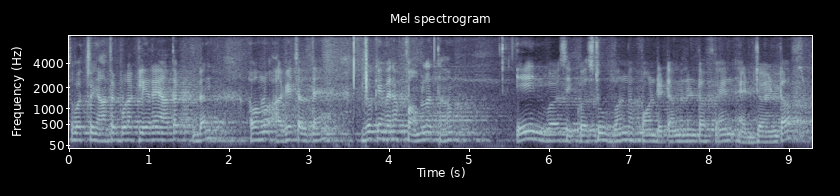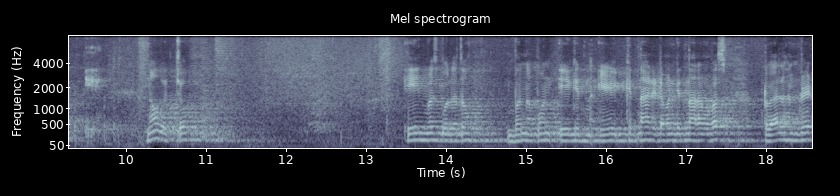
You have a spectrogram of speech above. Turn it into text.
तो बच्चों, यहाँ तक पूरा क्लियर है? यहाँ तक डन अब हम लोग आगे चलते हैं। जो कि मेरा फॉर्मूला था A inverse equals to one upon determinant of an adjoint of A now बच्चों ए इनवर्स बोले तो वन अपॉन ए कितना ए कितना है? डिटर्मिन कितना आ रहा है ट्वेल्व हंड्रेड।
